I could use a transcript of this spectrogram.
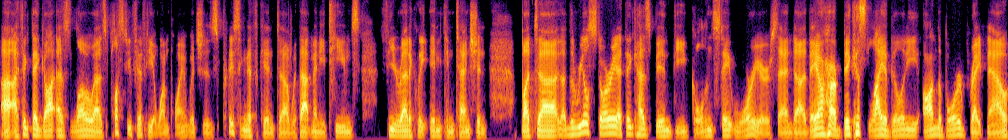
Uh, I think they got as low as plus 250 at one point, which is pretty significant uh, with that many teams theoretically in contention. But uh, the real story, I think, has been the Golden State Warriors. And uh, they are our biggest liability on the board right now,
